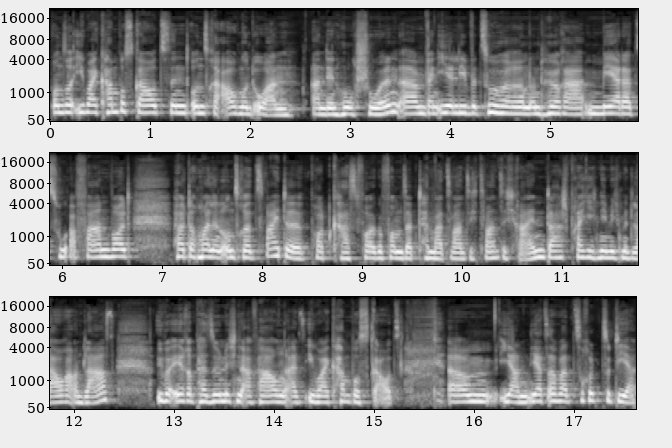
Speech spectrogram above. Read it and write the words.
Unsere EY Campus Scouts sind unsere Augen und Ohren an den Hochschulen. Ähm, wenn ihr, liebe Zuhörerinnen und Hörer, mehr dazu erfahren wollt, hört doch mal in unsere zweite Podcast-Folge vom September 2020 rein. Da spreche ich nämlich mit Laura und Lars über ihre persönlichen Erfahrungen als EY Campus Scouts. Ähm, Jan, jetzt aber zurück zu dir.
